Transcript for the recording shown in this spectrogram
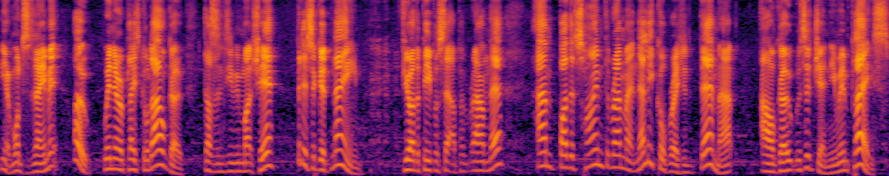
you know, wanted to name it. Oh, we're near a place called Agloe. Doesn't seem to be much here, but it's a good name. Few other people set up around there, and by the time the Rand McNally Corporation did their map, Agloe was a genuine place.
